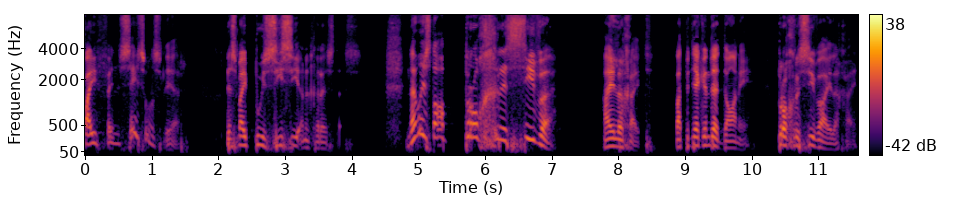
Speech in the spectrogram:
5 en 6 ons leer. Dis my posisie in Christus. Nou is daar progressiewe heiligheid. Wat beteken dit, Dani? Progressiewe heiligheid.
